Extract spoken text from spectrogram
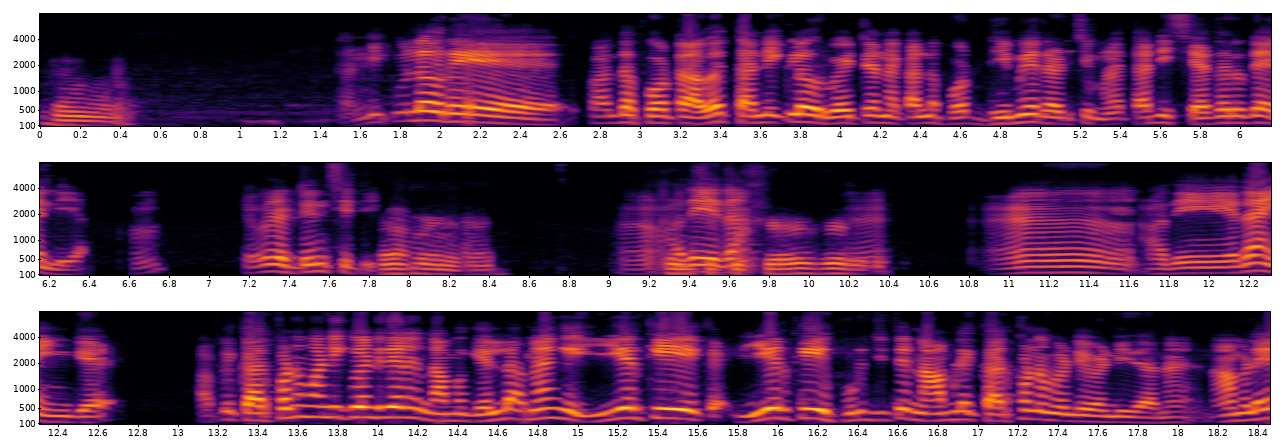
ஆமா. தண்ணிக்குள்ள ஒரு பந்தை போட்டாவே தண்ணிக்குள்ள ஒரு வெயிட்டான கல்லை போட்டு டிமேர் அடிச்சோம்னா தண்ணி செதறதே இல்லையா? ம்? எவ்வளவு டென்சிட்டி அதே தான். அதே தான் இங்க. அப்படி கற்பனை பண்ணிக்க வேண்டியதானே நமக்கு எல்லாமே இங்க இயற்கையை இயற்கையை புரிஞ்சுட்டு நாமளே கற்பனை பண்ண வேண்டியதானே நாமளே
